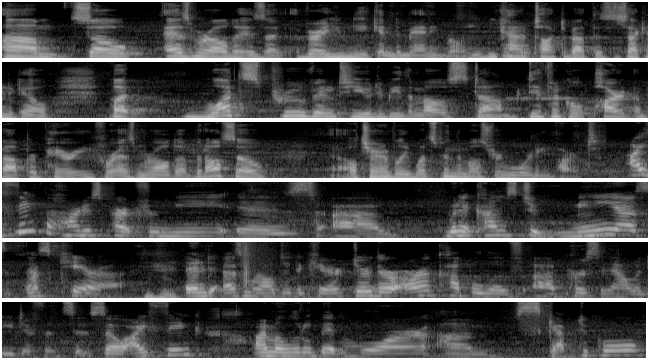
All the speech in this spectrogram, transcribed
Um, so Esmeralda is a, a very unique and demanding role. You- We kind Mm-hmm. of talked about this a second ago, but what's proven to you to be the most um, difficult part about preparing for Esmeralda, but also, alternatively, what's been the most rewarding part? I think the hardest part for me is uh, when it comes to me as as Cara and Esmeralda the character. There are a couple of uh, personality differences. So I think I'm a little bit more um, skeptical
